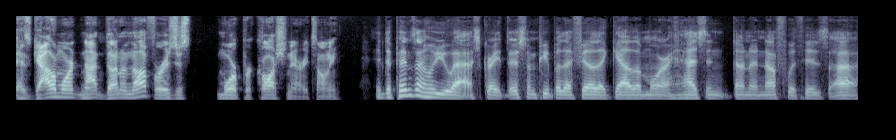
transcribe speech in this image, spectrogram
has Gallimore not done enough, or is just more precautionary, Tony? It depends on who you ask, right? There's some people that feel that Gallimore hasn't done enough with his uh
